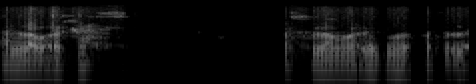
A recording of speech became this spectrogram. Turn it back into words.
আল্লাহ বরকাত। আসসালামু আলাইকুম রহমতুল্লাহ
